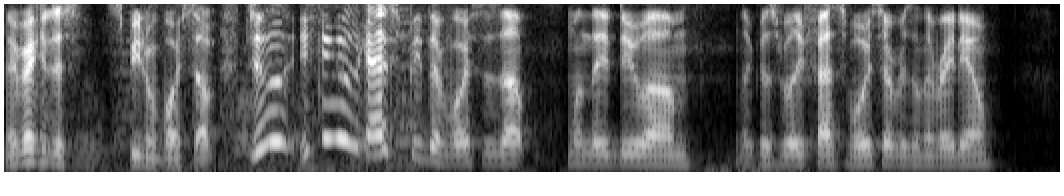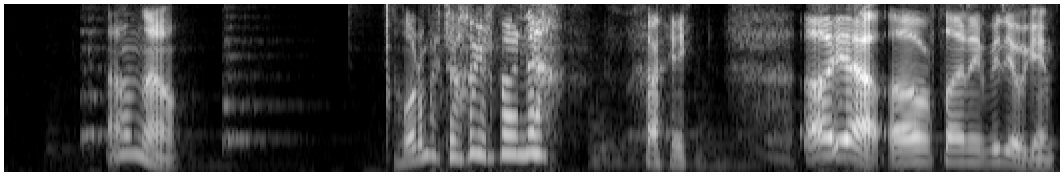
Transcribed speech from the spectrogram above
Maybe I can just speed my voice up. Do those, you think those guys speed their voices up when they do um like those really fast voiceovers on the radio? I don't know. What am I talking about now? Sorry. Oh yeah, oh we're playing a video game.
